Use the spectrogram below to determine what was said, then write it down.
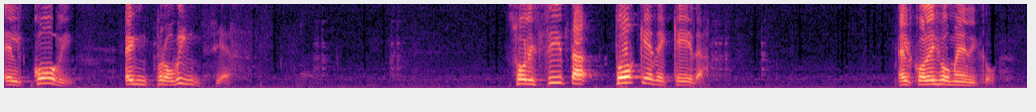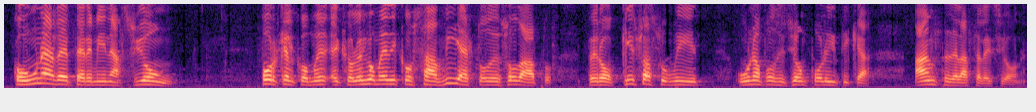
el COVID en provincias. Solicita toque de queda el colegio médico con una determinación, porque el, colegio médico sabía todos esos datos, pero quiso asumir una posición política antes de las elecciones.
